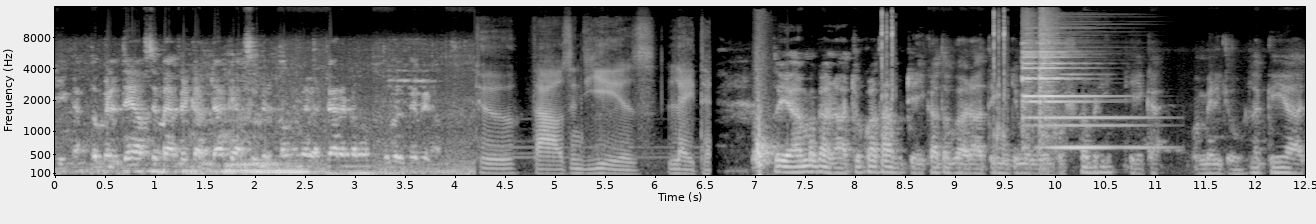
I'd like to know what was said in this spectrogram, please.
ठीक है। तो मिलते हैं आपसे मैं फिर घर जाके आपसे मिलता हूँ मैं घर जाने लगा तो मिलते हैं फिर आपसे। 2000 years later. तो यार मैं घर आ चुका था ठीक है तो घर आते मुझे मिल खुशखबरी ठीक है। और मेरी जॉब लग गई है आज।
